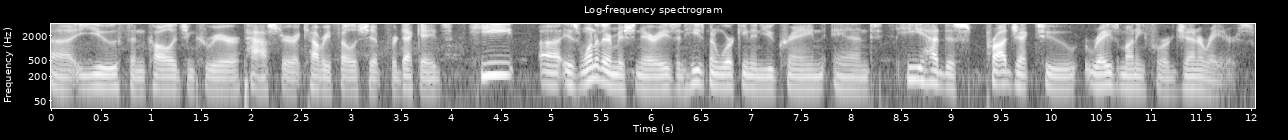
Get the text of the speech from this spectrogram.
uh, youth and college and career pastor at Calvary Fellowship for decades. He uh, is one of their missionaries, and he's been working in Ukraine. And he had this project to raise money for generators.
